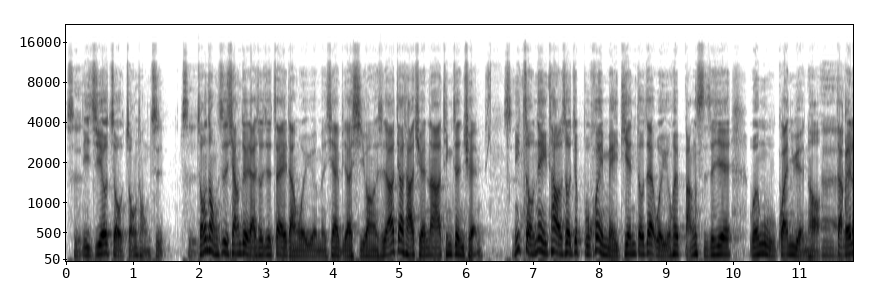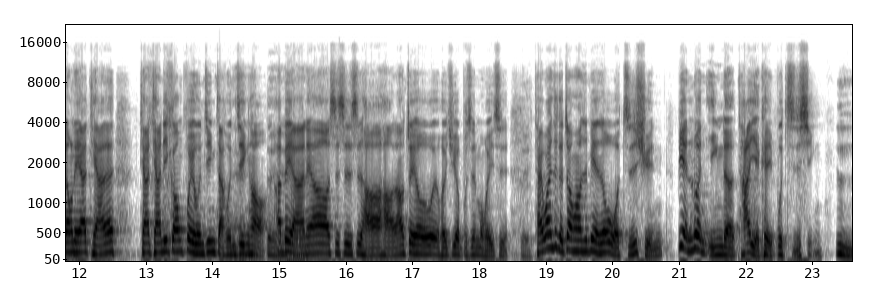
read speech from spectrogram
是。你只有走总统制。是总统制相对来说，就在党委员们现在比较希望的是啊，调查权啊，听证权。你走那一套的时候，就不会每天都在委员会绑死这些文武官员哈。大概让人家听听听你讲背魂经、砸魂经哈。阿贝啊，你要是是是，好好好，然后最后回去又不是那么回事。台湾这个状况是变成说我质询辩论赢了，他也可以不执行。嗯，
